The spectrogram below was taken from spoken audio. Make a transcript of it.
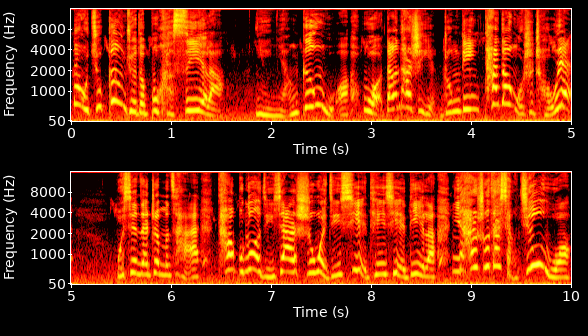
那我就更觉得不可思议了。你娘跟我，我当她是眼中钉，她当我是仇人。我现在这么惨，她不落井下石，我已经谢天谢地了。你还说她想救我？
